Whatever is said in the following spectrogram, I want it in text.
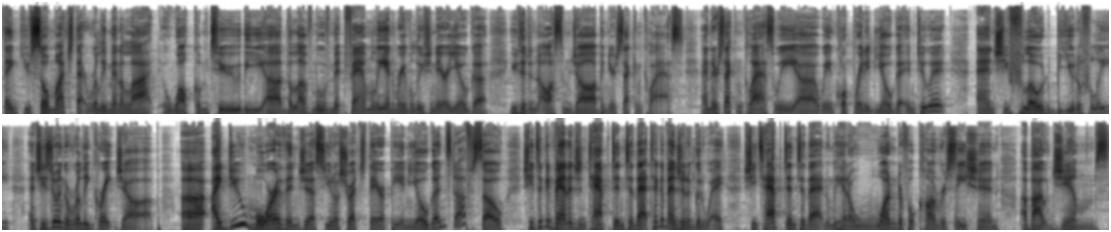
thank you so much. That really meant a lot. Welcome to the uh, the Love Movement family and Revolutionary Yoga. You did an awesome job in your second class. And her second class, we uh, we incorporated yoga into it, and she flowed beautifully. And she's doing a really great job. Uh, I do more than just you know stretch therapy and yoga and stuff. So she took advantage and tapped into that. Took advantage in a good way. She tapped into that, and we had a wonderful conversation about gyms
